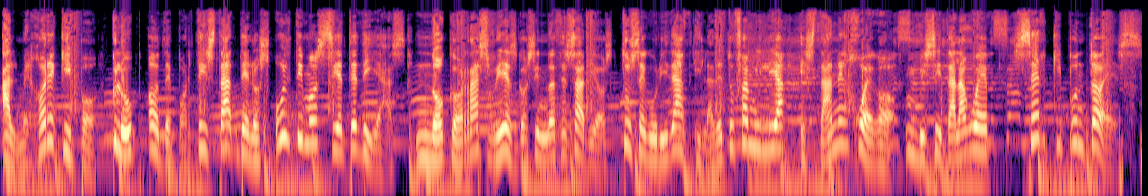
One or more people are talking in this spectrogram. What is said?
al mejor equipo, club o deportista de los últimos siete días. No corras riesgos innecesarios. Tu seguridad y la de tu familia están en juego. Visita la web serki.es.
